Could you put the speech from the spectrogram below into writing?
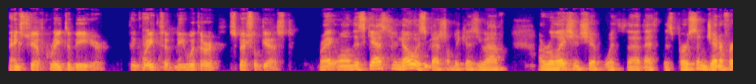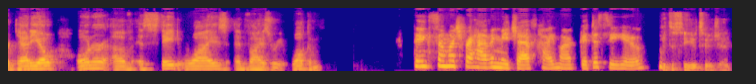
Thanks, Jeff. Great to be here, and great to be with our special guest. Right. Well, this guest you know is special because you have a relationship with uh, that, this person, Jennifer Taddeo, owner of Estatewise Advisory. Welcome. Thanks so much for having me, Jeff. Hi, Marc. Good to see you. Good to see you too, Jen.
